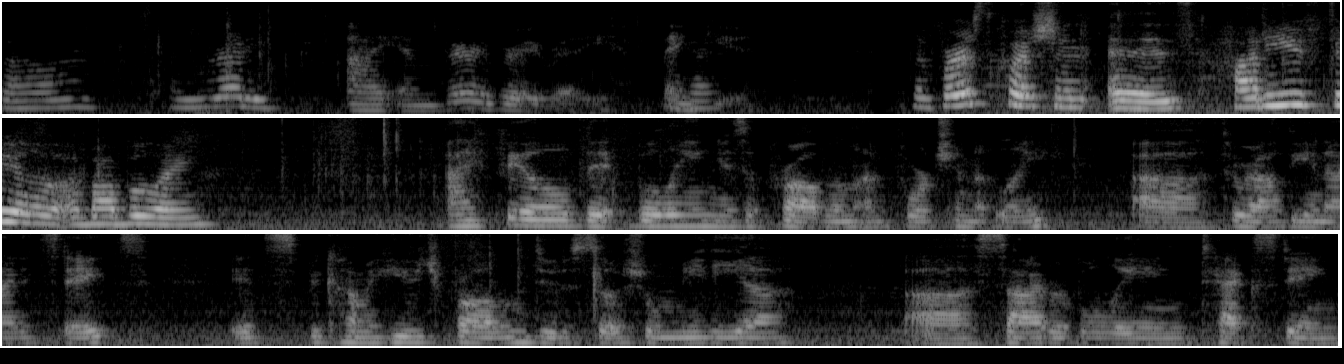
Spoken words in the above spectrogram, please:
So, are you ready? I am very, very ready. Thank Okay. you. The first question is How do you feel about bullying? I feel that bullying is a problem, unfortunately, uh, throughout the United States. It's become a huge problem due to social media, uh, cyberbullying, texting.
